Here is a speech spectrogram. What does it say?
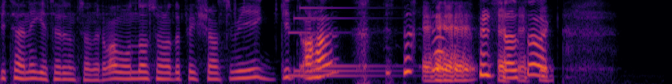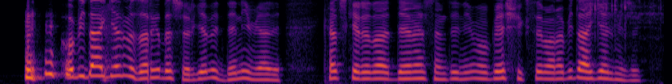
bir tane getirdim sanırım ama ondan sonra da pek şansım iyi. Git aha şansa bak. O bir daha gelmez arkadaşlar. Gelin deneyeyim yani. Kaç kere daha denersem deneyeyim o 5x'e bana bir daha gelmeyecek.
